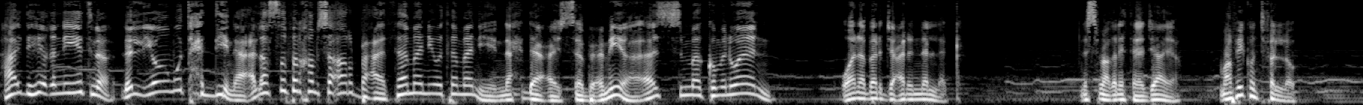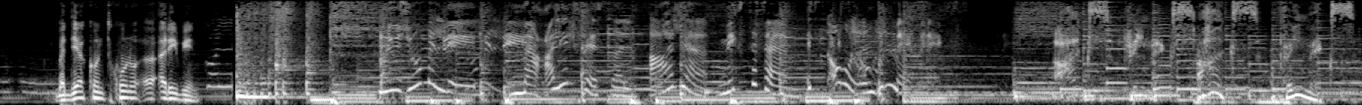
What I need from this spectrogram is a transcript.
هذه هي غنيتنا لليوم وتحدينا على صفر خمسة أربعة ثمانية وثمانين أحد سبعمية. اسمكم من وين؟ وأنا برجع أرنلك نسمع غنيتنا الجاية ما فيكم تفلوا. بديكم تكونوا قريبين. علي الفيصل على Mix FM it's all in the عكس في عكس في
